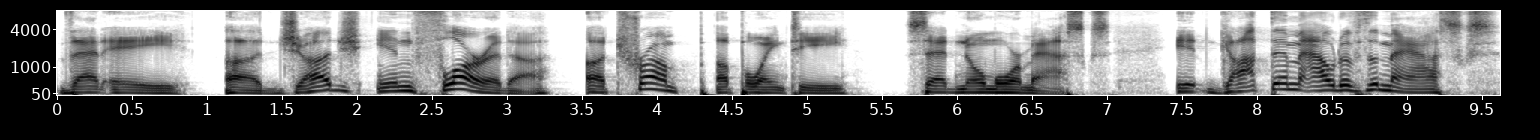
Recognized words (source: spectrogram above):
that a, a judge in Florida, a Trump appointee, said no more masks. It got them out of the masks.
